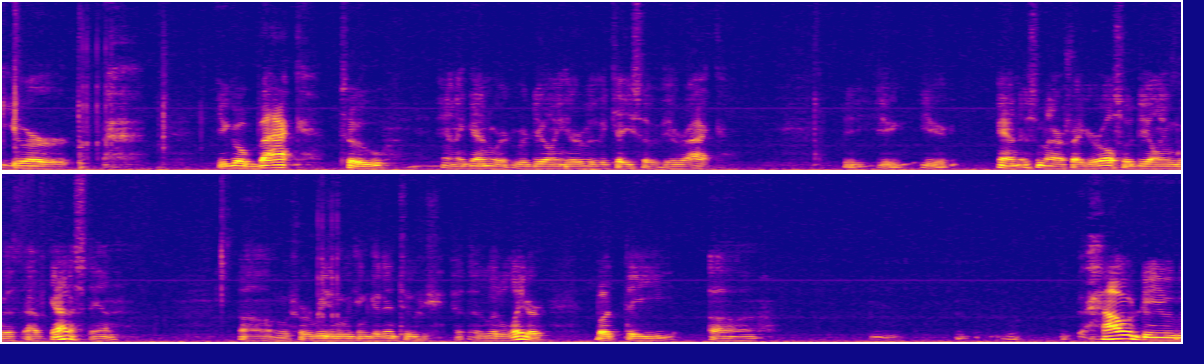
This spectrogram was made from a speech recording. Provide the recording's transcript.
you're you go back to, and again, we're, we're dealing here with the case of Iraq. You, you, and as a matter of fact, you're also dealing with Afghanistan, uh, for a reason we can get into a little later. But the uh, how do you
